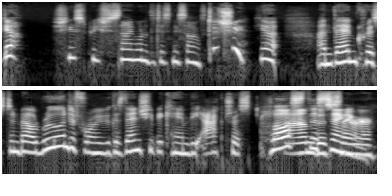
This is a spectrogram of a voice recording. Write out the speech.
Yeah. She used to be, she sang one of the Disney songs. Did she? Yeah. And then Kristen Bell ruined it for me because then she became the actress plus And the, the singer. singer.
